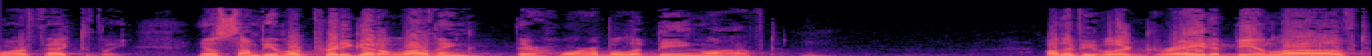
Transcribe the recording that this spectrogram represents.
more effectively. You know, some people are pretty good at loving, they're horrible at being loved. Other people are great at being loved.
